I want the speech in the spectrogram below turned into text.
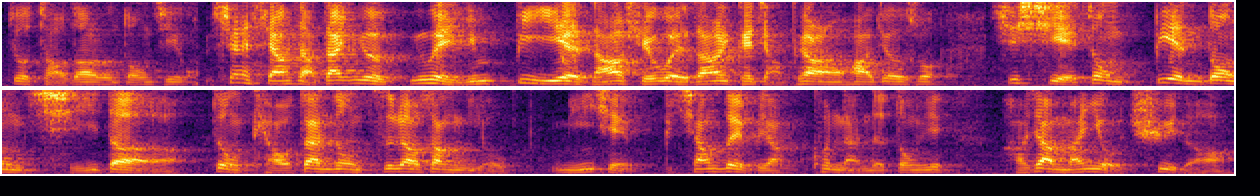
就找到了东西。现在想想，但因为因为已经毕业，然后学位当然可以讲漂亮的话，就是说去写这种变动期的这种挑战，这种资料上有明显相对比较困难的东西，好像蛮有趣的啊。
